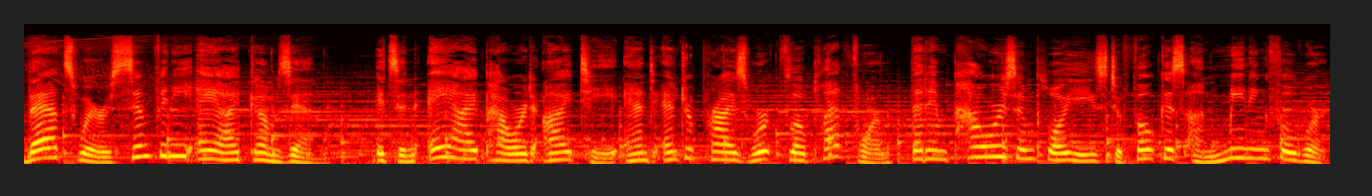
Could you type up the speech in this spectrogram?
That's where Symphony AI comes in. It's an AI-powered IT and enterprise workflow platform that empowers employees to focus on meaningful work.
